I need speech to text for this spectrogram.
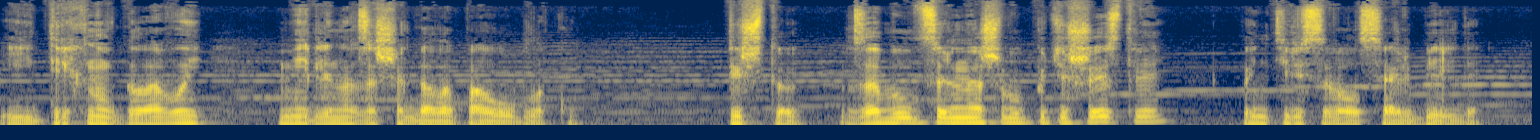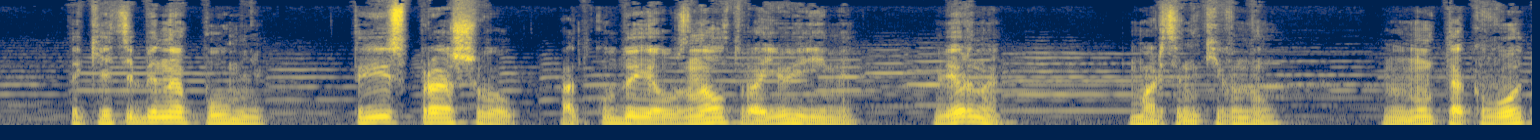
и, тряхнув головой, медленно зашагала по облаку. «Ты что, забыл цель нашего путешествия?» — поинтересовался Альбельда. «Так я тебе напомню. Ты спрашивал, откуда я узнал твое имя, верно?» Мартин кивнул. «Ну так вот,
